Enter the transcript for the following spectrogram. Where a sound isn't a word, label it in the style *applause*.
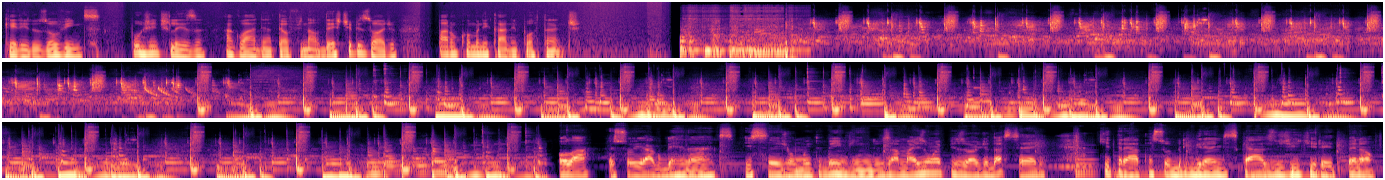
Queridos ouvintes, por gentileza, aguardem até o final deste episódio para um comunicado importante. Iago Bernardes e sejam muito bem-vindos a mais um episódio da série que trata sobre grandes casos de direito penal.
